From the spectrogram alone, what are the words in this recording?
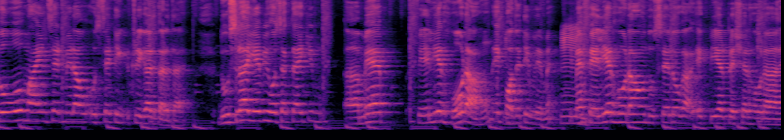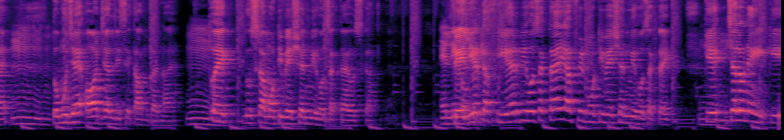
तो वो माइंडसेट मेरा उससे ट्रिगर करता है दूसरा ये भी हो सकता है कि आ, मैं फेलियर हो रहा हूँ एक पॉजिटिव वे में हम्म। मैं फेलियर हो रहा हूँ दूसरे लोग एक पीयर प्रेशर हो रहा है हम्म। तो मुझे और जल्दी से काम करना है हम्म। तो एक दूसरा मोटिवेशन भी हो सकता है उसका फेलियर का फियर भी हो सकता है या फिर मोटिवेशन भी हो सकता है कि चलो नहीं कि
